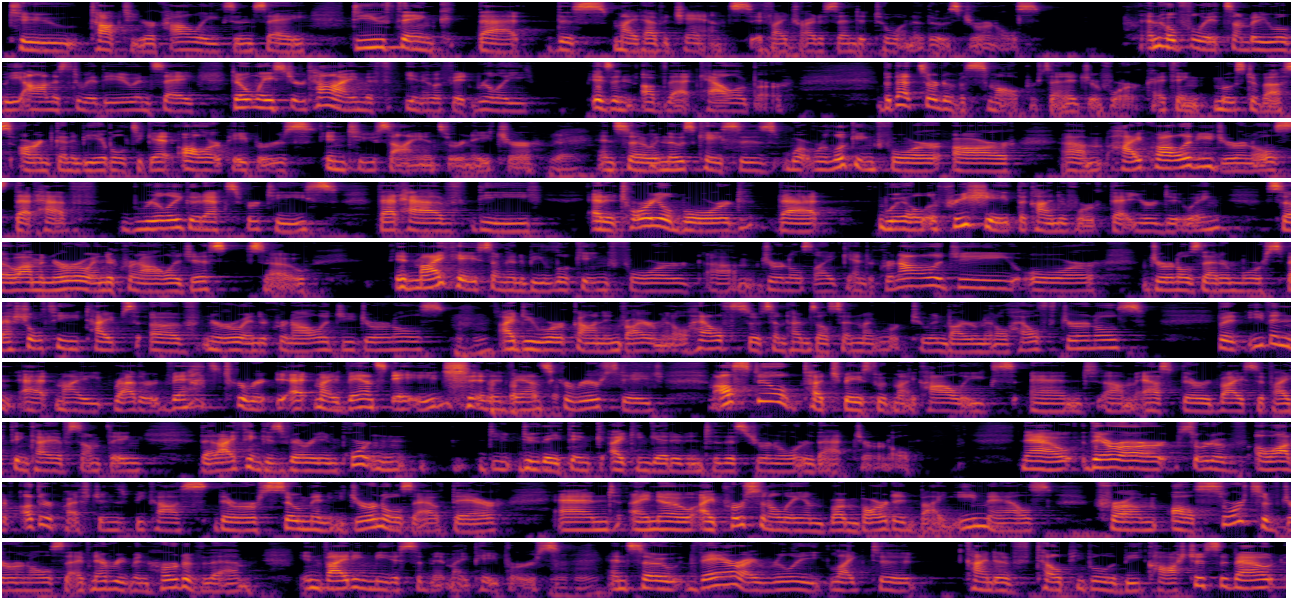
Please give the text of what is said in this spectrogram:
to talk to your colleagues and say, do you think that this might have a chance if I try to send it to one of those journals? And hopefully it's somebody will be honest with you and say, don't waste your time if, you know, if it really isn't of that caliber. But that's sort of a small percentage of work. I think most of us aren't going to be able to get all our papers into science or nature. Yeah. And so, in those cases, what we're looking for are um, high quality journals that have really good expertise, that have the editorial board that will appreciate the kind of work that you're doing. So, I'm a neuroendocrinologist, so in my case, I'm going to be looking for um, journals like endocrinology or journals that are more specialty types of neuroendocrinology journals. Mm-hmm. I do work on environmental health, so sometimes I'll send my work to environmental health journals. But even at my rather advanced career, at my advanced age and advanced career stage, I'll still touch base with my colleagues and um, ask their advice if I think I have something that I think is very important do, do they think I can get it into this journal or that journal? Now, there are sort of a lot of other questions because there are so many journals out there. And I know I personally am bombarded by emails from all sorts of journals that I've never even heard of them inviting me to submit my papers. Mm-hmm. And so there I really like to kind of tell people to be cautious about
